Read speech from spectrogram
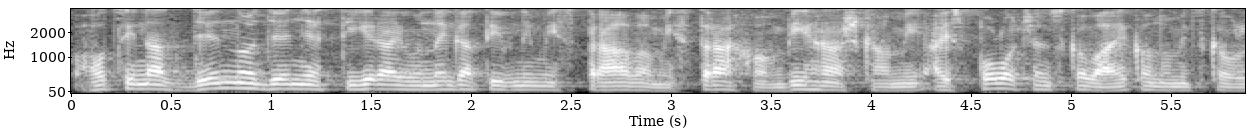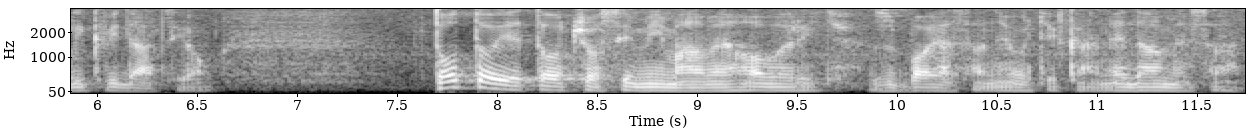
hoci nás dennodenne týrajú negatívnymi správami, strachom, vyhrážkami, aj spoločenskou a ekonomickou likvidáciou. Toto je to, čo si my máme hovoriť. Z boja sa neuteká, nedáme sa.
